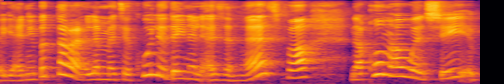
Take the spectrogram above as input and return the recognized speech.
يعني بالطبع لما تكون لدينا الأزمات فنقوم أول شيء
